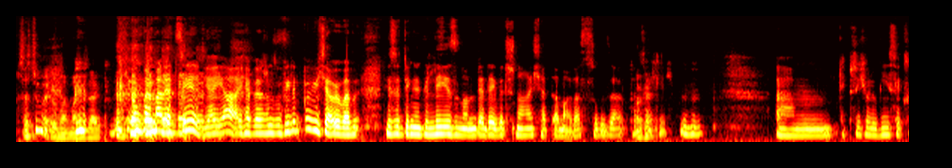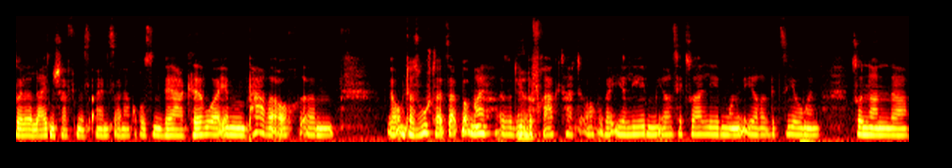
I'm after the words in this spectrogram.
das hast du mir irgendwann mal gesagt. Ich irgendwann mal erzählt. Ja, ja. Ich habe ja schon so viele Bücher über diese Dinge gelesen und der David Schnarch hat da mal was zugesagt, tatsächlich. Mhm. Ähm, die Psychologie sexueller Leidenschaften ist eins seiner großen Werke, wo er eben Paare auch ähm, ja, untersucht hat, sagt man mal, also die Ja. befragt hat, auch über ihr Leben, ihr Sexualleben und ihre Beziehungen zueinander.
